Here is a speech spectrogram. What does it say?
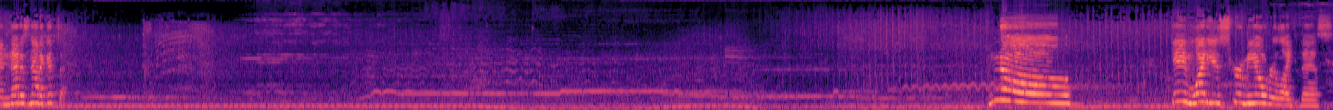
And that is not a good thing. No! Game, why do you screw me over like this?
